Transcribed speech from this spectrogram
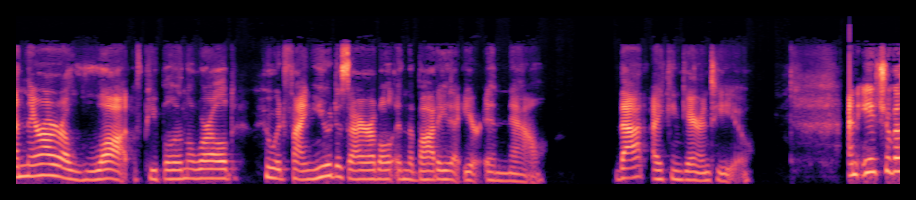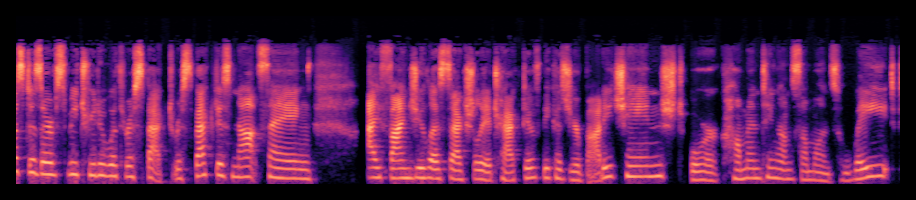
And there are a lot of people in the world who would find you desirable in the body that you're in now. That I can guarantee you. And each of us deserves to be treated with respect. Respect is not saying, I find you less sexually attractive because your body changed, or commenting on someone's weight,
